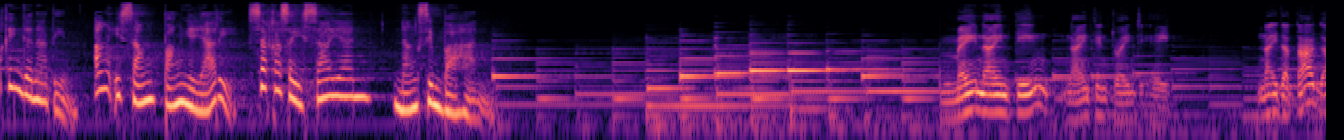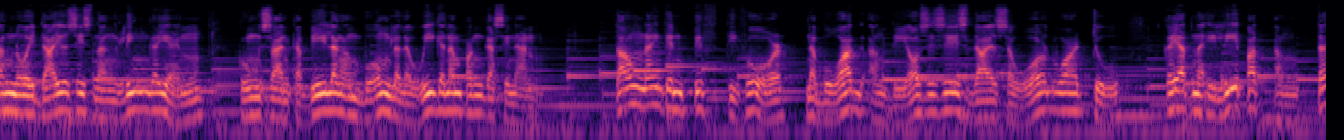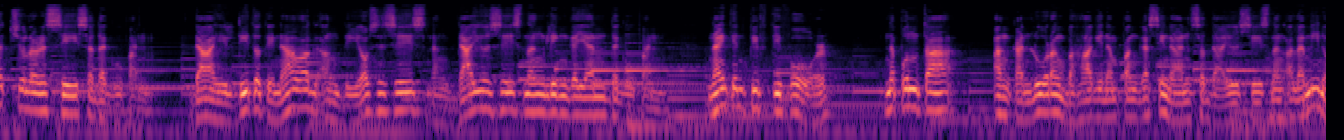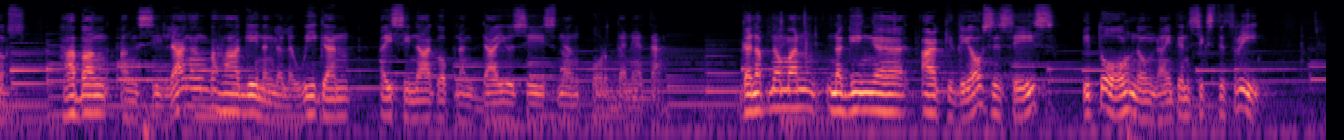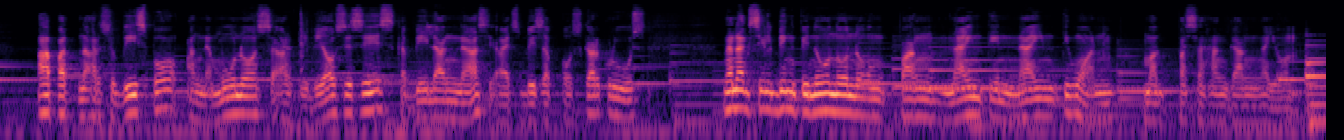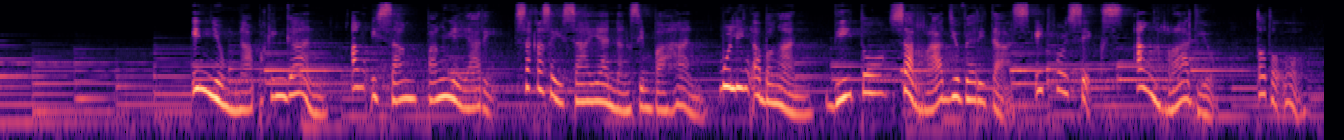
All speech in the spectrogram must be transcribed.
Pakinggan natin ang isang pangyayari sa kasaysayan ng simbahan. May 19, 1928 Naitatag ang Noy Diocese ng Lingayen kung saan kabilang ang buong lalawigan ng Pangasinan. Taong 1954, nabuwag ang diocese dahil sa World War II kaya't nailipat ang titular see sa Dagupan. Dahil dito tinawag ang diocese ng Diocese ng Lingayen, Dagupan. 1954, napunta ang kanlurang bahagi ng Pangasinan sa Diocese ng Alaminos, habang ang silangang bahagi ng lalawigan ay sinakop ng Diocese ng Ordaneta. Ganap naman naging uh, archdiocese ito noong 1963. Apat na arsobispo ang namuno sa archdiocese kabilang na si Archbishop Oscar Cruz na nagsilbing pinuno noong pang 1991 magpasa hanggang ngayon. Inyong napakinggan ang isang pangyayari sa kasaysayan ng simbahan. Muling abangan dito sa Radio Veritas 846, ang radio. Totoo.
